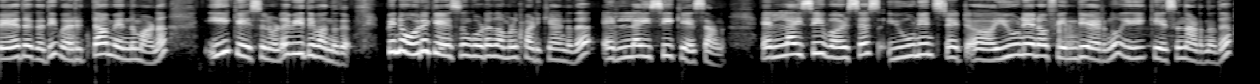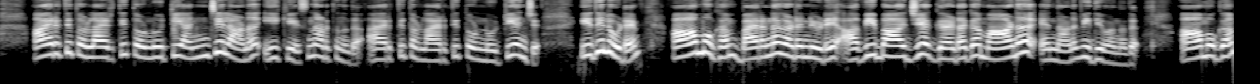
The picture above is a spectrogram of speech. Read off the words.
ഭേദഗതി വരുത്താമെന്നുമാണ് ഈ കേസിലൂടെ വിധി വന്നത്. പിന്നെ ഒരു കേസും കൂടെ നമ്മൾ പഠിക്കേണ്ടത് എൽ ഐ സി കേസാണ്. L I C versus union state union of India ആയിരുന്നു ഈ കേസ് നടന്നത്. ആയിരത്തി തൊള്ളായിരത്തി തൊണ്ണൂറ്റി അഞ്ചിലാണ് ഈ കേസ് നടക്കുന്നത്. ആയിരത്തി തൊള്ളായിരത്തി തൊണ്ണൂറ്റി അഞ്ച് ഇതിലൂടെ ആമുഖം ഭരണഘടനയുടെ അവിഭാജ്യ ഘടകമാണ് എന്നാണ് വിധി വന്നത്. ആമുഖം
